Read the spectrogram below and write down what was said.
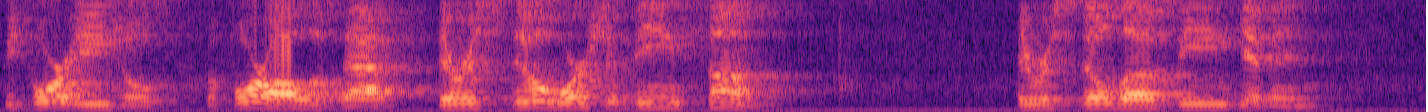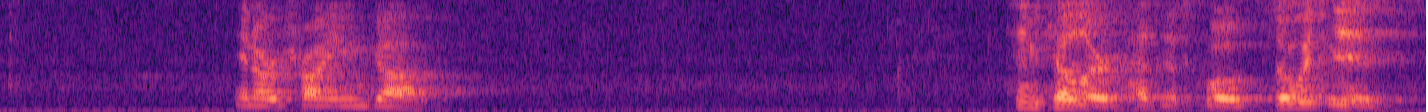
before angels, before all of that, there was still worship being sung. There was still love being given in our triune God. Tim Keller has this quote So it is,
